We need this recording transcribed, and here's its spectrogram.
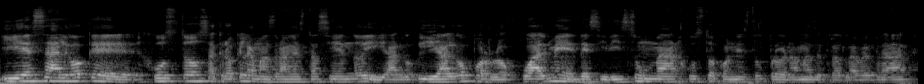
Y es algo que justo, o sea, creo que la más draga está haciendo y algo, y algo por lo cual me decidí sumar justo con estos programas de Tras la Drag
